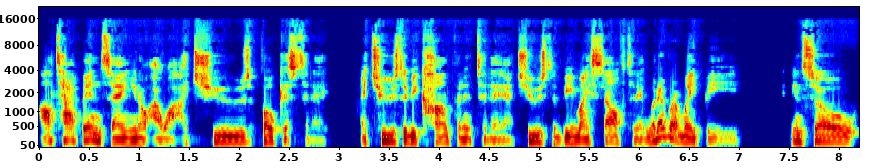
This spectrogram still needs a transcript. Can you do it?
I'll tap in saying, you know, I, I choose focus today. I choose to be confident today. I choose to be myself today, whatever it might be. And so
